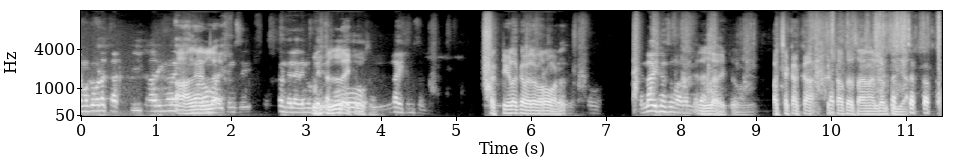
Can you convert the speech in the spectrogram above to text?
നമുക്ക് ഇവിടെ ചട്ടി കാര്യങ്ങൾ എല്ലാ- ഐറ്റംസ് ചട്ടികളൊക്കെ വില കുറവാണ്. എല്ലാ ഐറ്റംസും എല്ലാ ഐറ്റവും പച്ചക്കക്ക കിട്ടാത്ത സാധനം എല്ലായിടത്തും ഇല്ല. ചക്കക്ക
